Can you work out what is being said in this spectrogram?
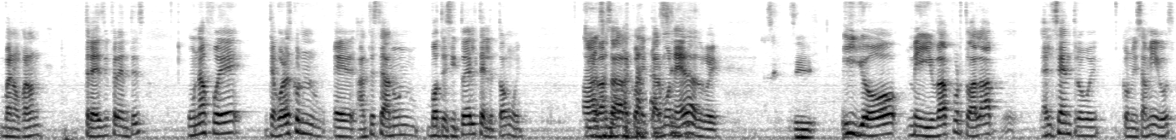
bueno, fueron tres diferentes. Una fue, ¿te acuerdas con, eh, antes te dan un botecito del teletón, güey? Que Ah, ibas sí, a recolectar sí. monedas, güey. Sí. Y yo me iba por toda la, el centro, güey, con mis amigos.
